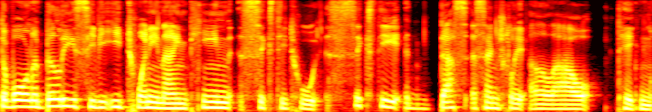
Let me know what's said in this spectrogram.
The vulnerability CVE 2019-6260 does essentially allow taking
